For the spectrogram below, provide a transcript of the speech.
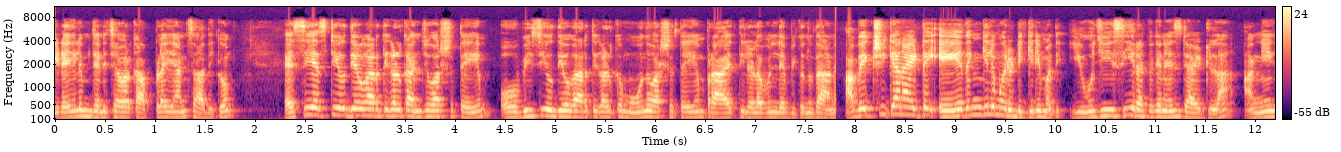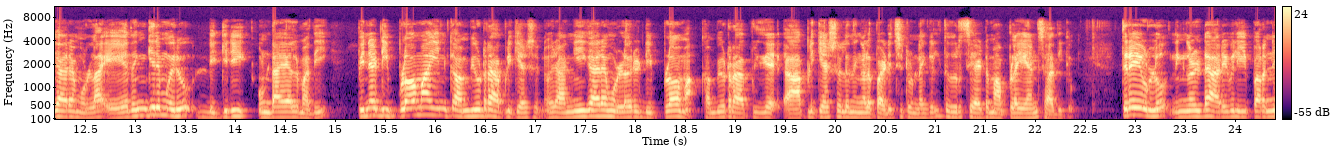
ഇടയിലും ജനിച്ചവർക്ക് അപ്ലൈ ചെയ്യാൻ സാധിക്കും. എസ് സി എസ് ടി ഉദ്യോഗാർത്ഥികൾക്ക് അഞ്ച് വർഷത്തെയും ഒ ബി സി ഉദ്യോഗാർത്ഥികൾക്ക് മൂന്ന് വർഷത്തെയും പ്രായത്തിൽ ഇളവും ലഭിക്കുന്നതാണ്. അപേക്ഷിക്കാനായിട്ട് ഏതെങ്കിലും ഒരു ഡിഗ്രി മതി. യു ജി സി റെക്കഗ്നൈസ്ഡ് ആയിട്ടുള്ള അംഗീകാരമുള്ള ഏതെങ്കിലും ഒരു ഡിഗ്രി ഉണ്ടായാൽ മതി. പിന്നെ ഡിപ്ലോമ ഇൻ കമ്പ്യൂട്ടർ ആപ്ലിക്കേഷൻ. ഒരു അംഗീകാരമുള്ള ഒരു ഡിപ്ലോമ കമ്പ്യൂട്ടർ ആപ്ലിക്കേ ആപ്ലിക്കേഷനിൽ നിങ്ങൾ പഠിച്ചിട്ടുണ്ടെങ്കിൽ തീർച്ചയായിട്ടും അപ്ലൈ ചെയ്യാൻ സാധിക്കും. ഇത്രയേ ഉള്ളൂ നിങ്ങളുടെ അറിവിൽ ഈ പറഞ്ഞ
